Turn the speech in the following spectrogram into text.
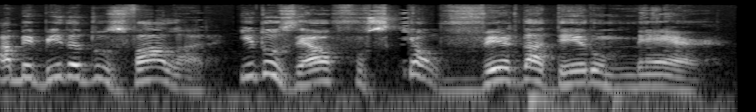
a bebida dos Valar e dos Elfos que é o verdadeiro Mer.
